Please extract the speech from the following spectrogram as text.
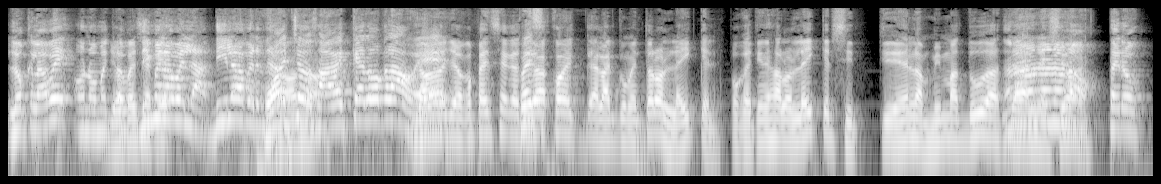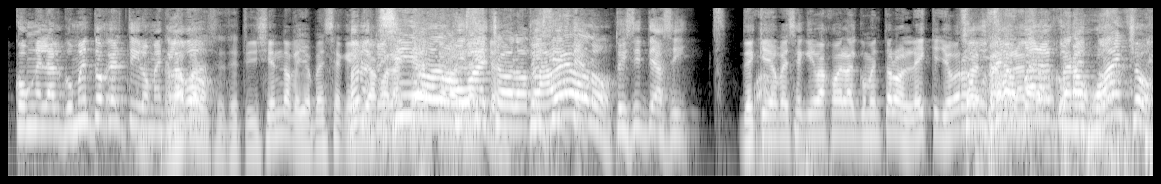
¿Lo clavé o no me clavé? Dime que- la verdad, di la verdad. Juancho, no. ¿sabes qué lo clavé? No, yo pensé que Pues- tú ibas con el, el argumento de los Lakers. Porque tienes a los Lakers si tienen las mismas dudas No, de no, las no, no, no. Pero con el argumento que él tiró, me No, no, clavó. pero te estoy diciendo que yo pensé que Bueno, iba con el sí argumento o no, de los Juancho, Lakers. ¿lo tú clavé hiciste, o no? Tú hiciste así. De que yo pensé que iba con el argumento de los Lakers. Yo creo So, que el pero, pero argumento. Juancho,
